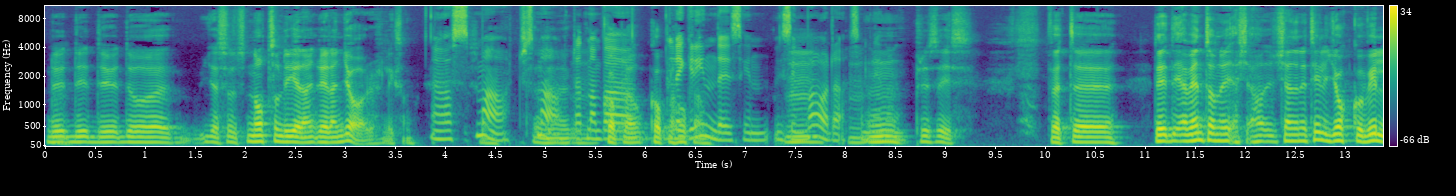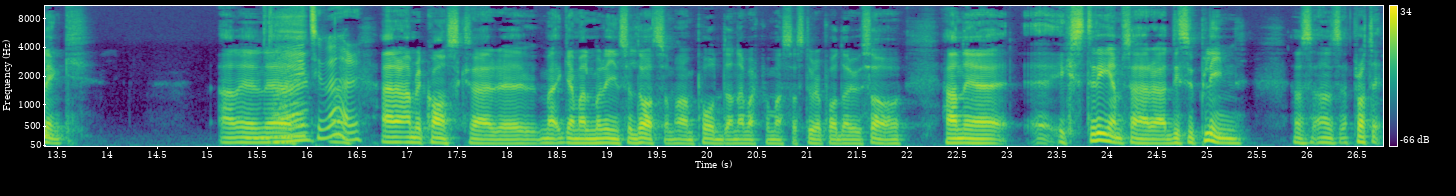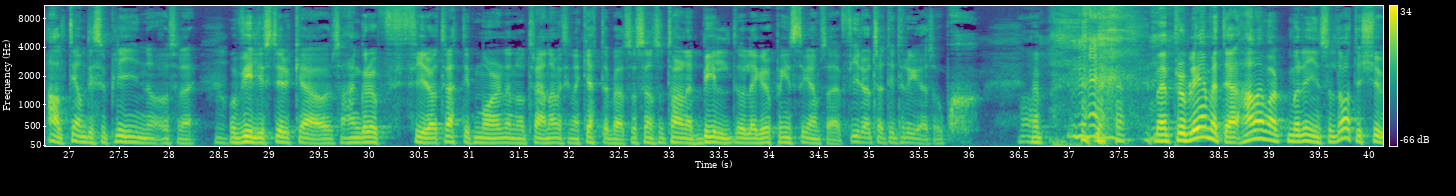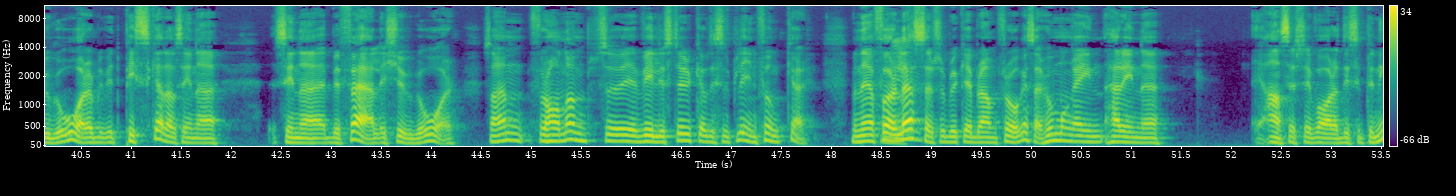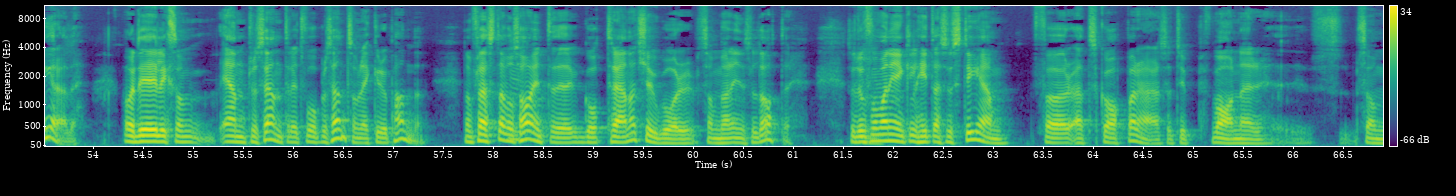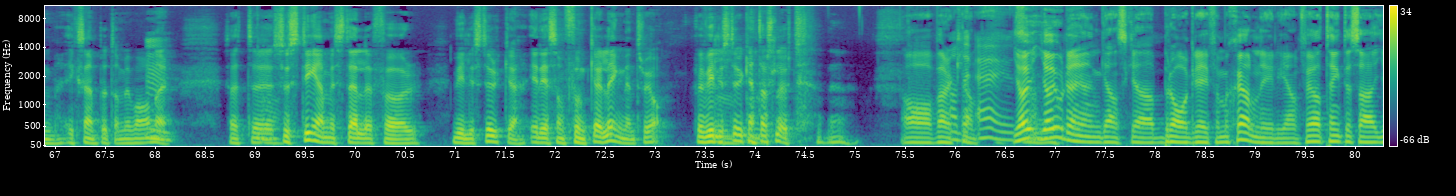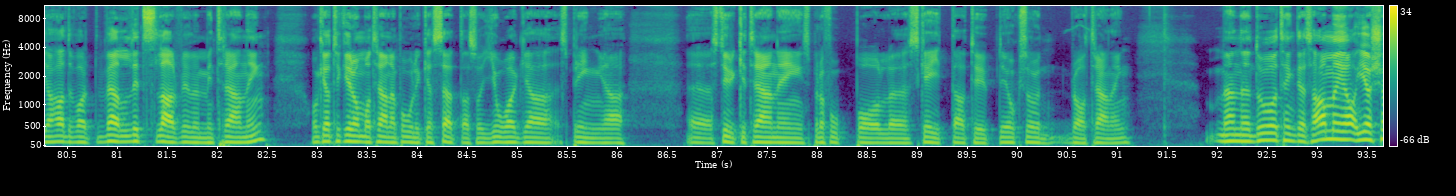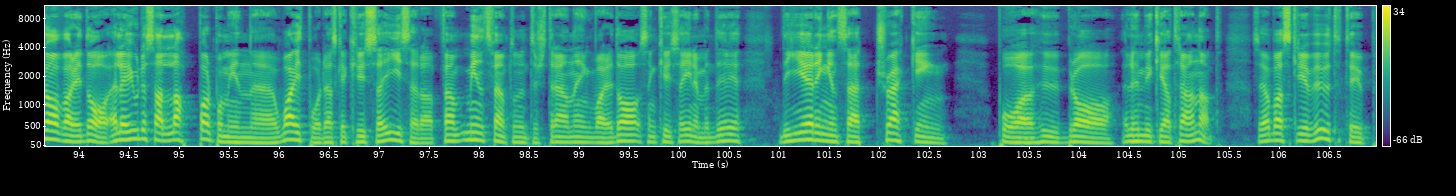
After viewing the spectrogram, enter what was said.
Du, du, du, du, alltså, något som du redan, redan gör. Liksom. Ja, smart. Så, smart. att man bara koppla, koppla lägger in det i sin, i sin mm. vardag. Som mm, mm, precis. För att, eh, det, jag vet inte om ni känner ni till Jocko Willink? Han är en, Nej, eh, tyvärr. Han är en amerikansk så här, eh, gammal marinsoldat som har en podd. Han har varit på massa stora poddar i USA. Och han är eh, extrem så här disciplin. Han, han pratar alltid om disciplin och, sådär. Mm. Och viljestyrka. Och så han går upp 4.30 på morgonen och tränar med sina kettlebells. Och sen så tar han en bild och lägger upp på Instagram så här 4.33. Så, men, men, problemet är att han har varit marinsoldat i 20 år och blivit piskad av sina, sina befäl i 20 år. Så han, för honom så är viljestyrka och disciplin funkar. Men när jag föreläser så brukar jag ibland fråga så här, hur många in, här inne anser sig vara disciplinerade? Och det är liksom 1% eller 2% som räcker upp handen. De flesta av oss mm. har inte gått, tränat 20 år som marinsoldater. Så då får man egentligen hitta system för att skapa det här, alltså typ vanor som exemplet med vanor. Mm. Så att eh, system istället för viljestyrka är det som funkar i längden tror jag. För viljestyrkan tar slut. Ja, verkligen. Ja, jag, jag gjorde en ganska bra grej för mig själv nyligen. För jag tänkte så här, jag hade varit väldigt slarvig med min träning. Och jag tycker om att träna på olika sätt. Alltså yoga, springa, eh, styrketräning, spela fotboll, eh, skata typ. Det är också bra träning. Men eh, då tänkte jag så ja men jag, jag kör varje dag. Eller jag gjorde så lappar på min whiteboard där jag ska kryssa i så här, fem, minst 15 minuters träning varje dag. Sen kryssa i det. Men det, det ger ingen så tracking på hur bra, eller hur mycket jag har tränat. Så jag bara skrev ut typ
